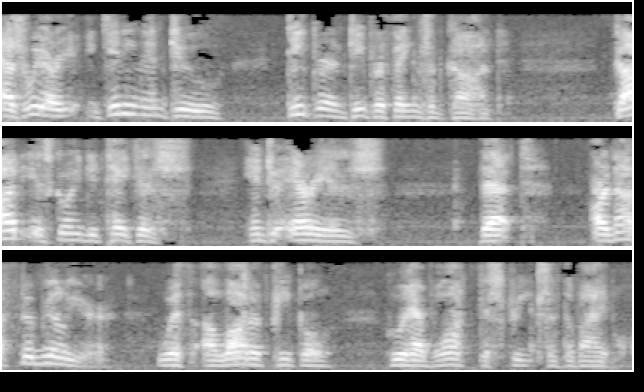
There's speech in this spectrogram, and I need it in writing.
as we are getting into deeper and deeper things of God, God is going to take us into areas that are not familiar with a lot of people who have walked the streets of the Bible.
